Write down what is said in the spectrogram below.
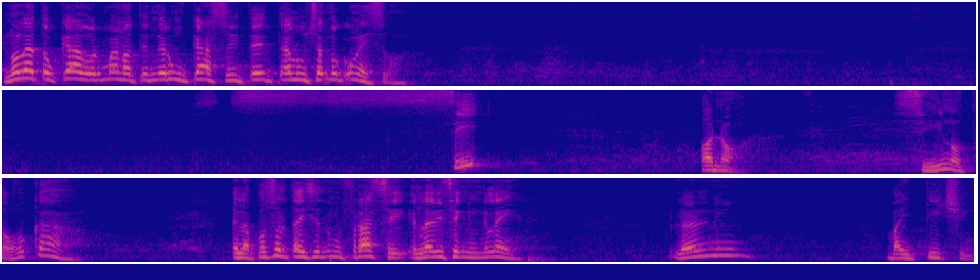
¿No le ha tocado, hermano, atender un caso y usted está luchando con eso? ¿Sí o no? Sí, nos toca. El apóstol está diciendo una frase, él la dice en inglés. Learning by teaching.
